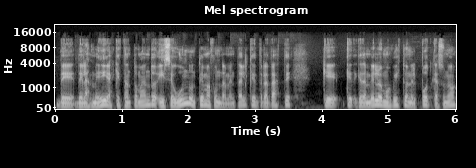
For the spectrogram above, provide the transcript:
de, las medidas que están tomando. Y segundo, un tema fundamental que trataste que, también lo hemos visto en el podcast, ¿no?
